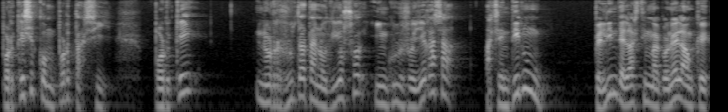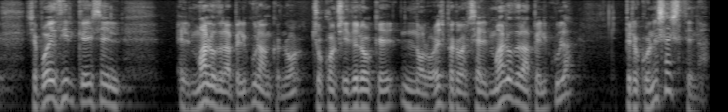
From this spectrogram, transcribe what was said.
por qué se comporta así, por qué nos resulta tan odioso, incluso llegas a, a sentir un pelín de lástima con él, aunque se puede decir que es el, el malo de la película, aunque no, yo considero que no lo es, pero es el malo de la película, pero con esa escena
